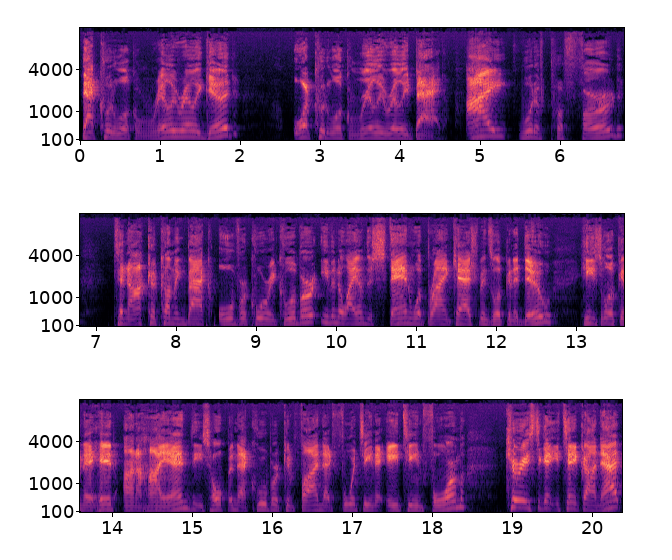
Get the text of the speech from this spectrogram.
that could look really, really good or could look really, really bad. I would have preferred Tanaka coming back over Corey Kluber, even though I understand what Brian Cashman's looking to do. He's looking to hit on a high end. He's hoping that Kluber can find that 14 to 18 form. Curious to get your take on that.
